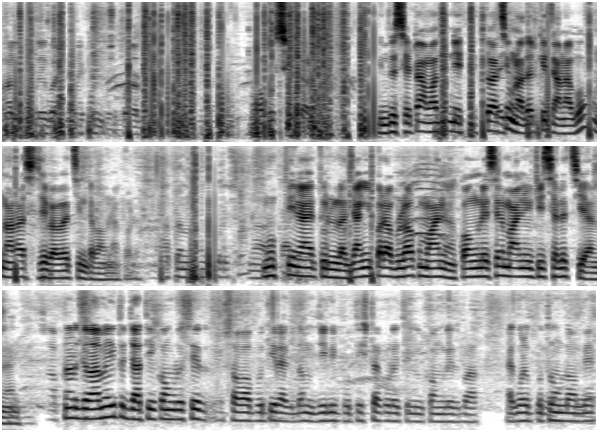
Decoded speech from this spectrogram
ভালো করে বা কিছু করা অবশ্যই দরকার। কিন্তু সেটা আমাদের নেতৃত্ব আছে ওনাদেরকে জানাব ওনারা সেভাবে চিন্তাভাবনা করে আপনার মুক্তি নায়তুল্লাহ জাঙ্গিপাড়া ব্লক কংগ্রেসের মাইনরিটি সেলের চেয়ারম্যান আপনার গ্রামেই তো জাতীয় কংগ্রেসের সভাপতির একদম যিনি প্রতিষ্ঠা করেছিলেন কংগ্রেস বা একবারে প্রথম লম্বের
